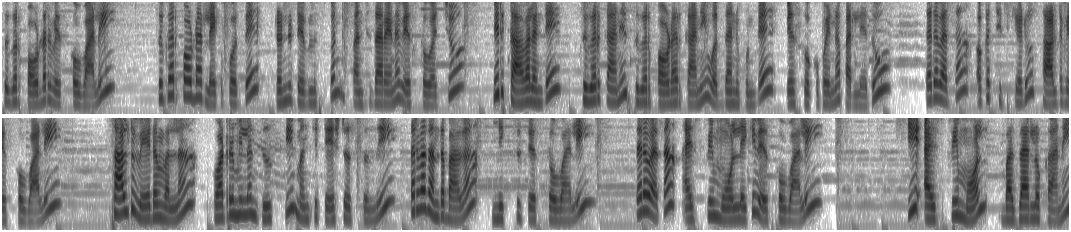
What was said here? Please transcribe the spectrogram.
షుగర్ పౌడర్ వేసుకోవాలి. షుగర్ పౌడర్ లేకపోతే రెండు టేబుల్ స్పూన్ పంచదార అయినా వేసుకోవచ్చు. మీరు కావాలంటే షుగర్ కానీ షుగర్ పౌడర్ కానీ వద్దనుకుంటే వేసుకోకపోయినా పర్లేదు. తర్వాత ఒక చిటికెడు సాల్ట్ వేసుకోవాలి. సాల్ట్ వేయడం వల్ల వాటర్ మిలన్ జ్యూస్కి మంచి టేస్ట్ వస్తుంది. తర్వాత అంత బాగా మిక్స్ చేసుకోవాలి. తర్వాత ఐస్ క్రీమ్ మోల్లోకి వేసుకోవాలి. ఈ ఐస్ క్రీమ్ మోల్ బజార్లో కానీ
